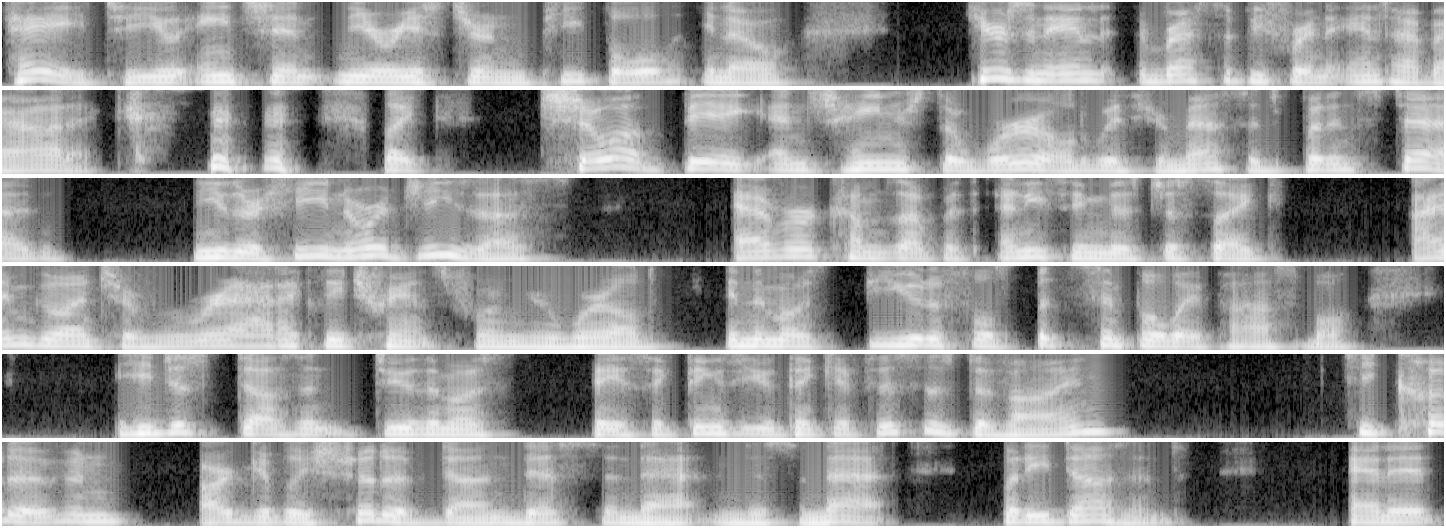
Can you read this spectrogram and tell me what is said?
"Hey, to you ancient Near Eastern people, you know, here's an an- recipe for an antibiotic." like show up big and change the world with your message, but instead, neither he nor Jesus ever comes up with anything that's just like, I'm going to radically transform your world in the most beautiful but simple way possible. He just doesn't do the most basic things that you'd think if this is divine, he could have and arguably should have done this and that and this and that, but he doesn't. And it,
